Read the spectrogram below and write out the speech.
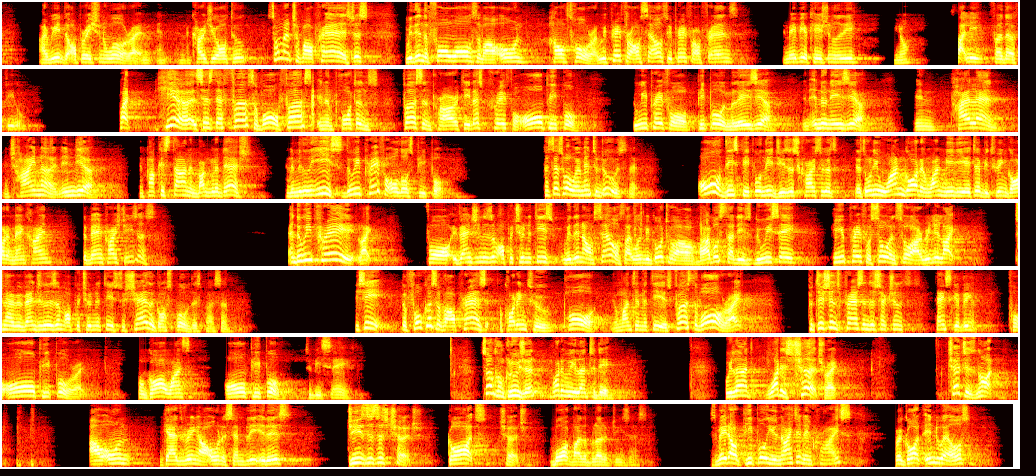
I read the Operation World, right, and, and, and encourage you all to, so much of our prayer is just within the four walls of our own household, right? We pray for ourselves, we pray for our friends, and maybe occasionally, you know, slightly further afield. But here it says that first of all, first in importance, first in priority, let's pray for all people. Do we pray for people in Malaysia, in Indonesia, in Thailand, in China, in India, in Pakistan, in Bangladesh, in the Middle East? Do we pray for all those people? Because that's what we're meant to do, isn't it? All of these people need Jesus Christ because there's only one God and one mediator between God and mankind, the man Christ Jesus. And do we pray like for evangelism opportunities within ourselves? Like when we go to our Bible studies, do we say, Can you pray for so and so? I really like to have evangelism opportunities to share the gospel with this person. You see, the focus of our prayers, according to Paul in 1 Timothy, is first of all, right? Petitions, prayers, intercessions, thanksgiving for all people, right? For God wants all people to be saved. So, in conclusion, what did we learn today? We learned what is church, right? Church is not our own gathering, our own assembly. It is Jesus' church, God's church, bought by the blood of Jesus. It's made of people united in Christ, where God indwells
